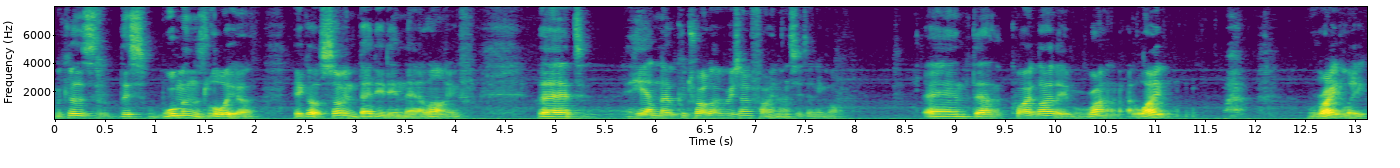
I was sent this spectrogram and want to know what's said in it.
because this woman's lawyer he got so embedded in their life that he had no control over his own finances anymore, and that quite likely, right, like, rightly,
